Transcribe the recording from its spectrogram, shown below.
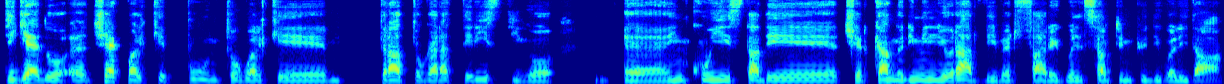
Ti chiedo, eh, c'è qualche punto, qualche tratto caratteristico eh, in cui state cercando di migliorarvi per fare quel salto in più di qualità?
